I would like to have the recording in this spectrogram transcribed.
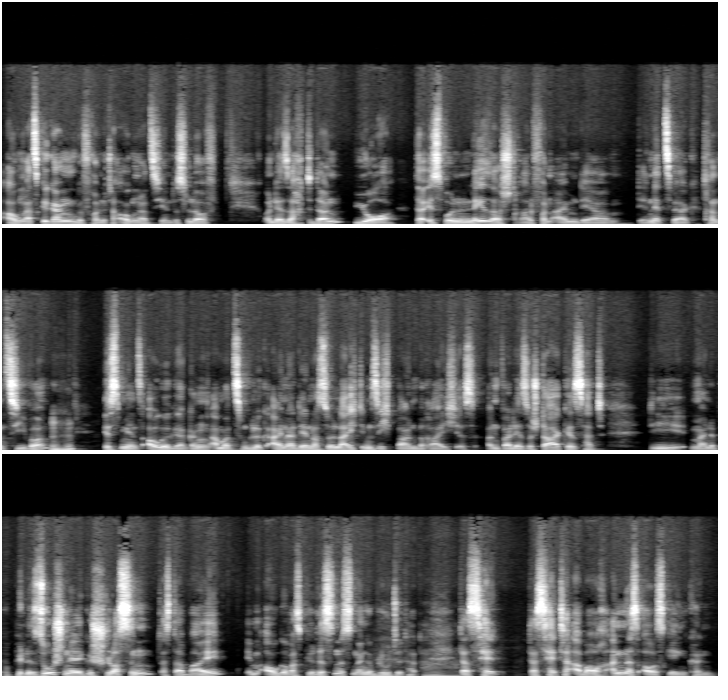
Augenarzt gegangen, befreundeter Augenarzt hier in Düsseldorf. Und der sagte dann, ja, da ist wohl ein Laserstrahl von einem der, der Netzwerktransceiver. Mhm ist mir ins Auge gegangen, aber zum Glück einer, der noch so leicht im sichtbaren Bereich ist. Und weil der so stark ist, hat die, meine Pupille so schnell geschlossen, dass dabei im Auge was gerissen ist und dann geblutet hat. Ah. Das, das hätte aber auch anders ausgehen können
